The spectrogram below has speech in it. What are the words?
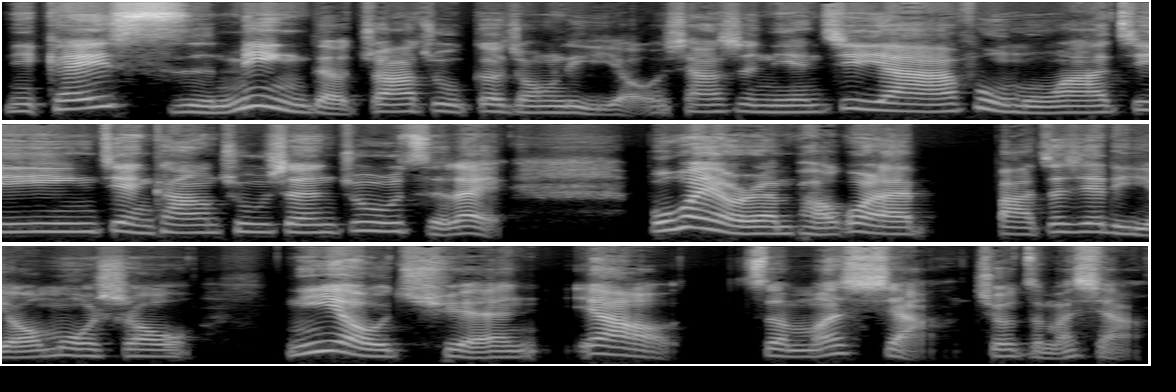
你可以死命的抓住各种理由，像是年纪啊、父母啊、基因、健康、出身，诸如此类，不会有人跑过来。把这些理由没收，你有权要怎么想就怎么想，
